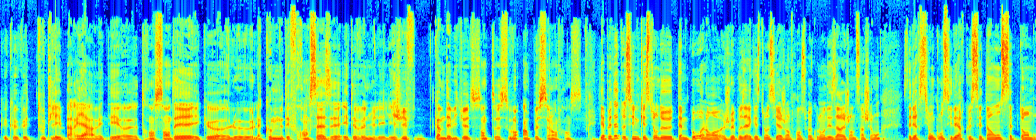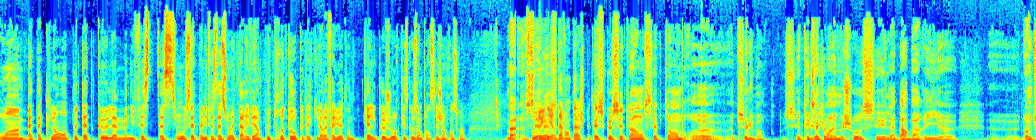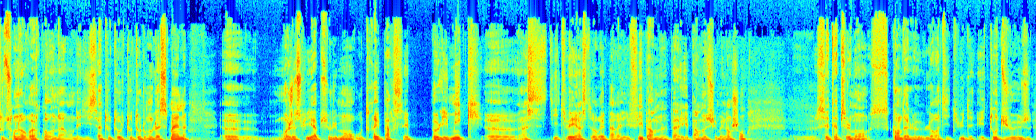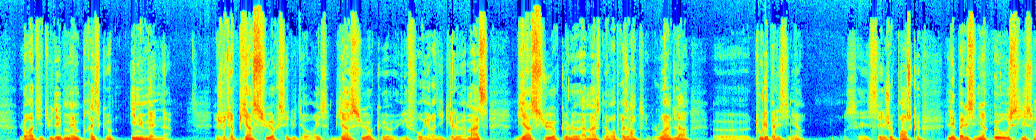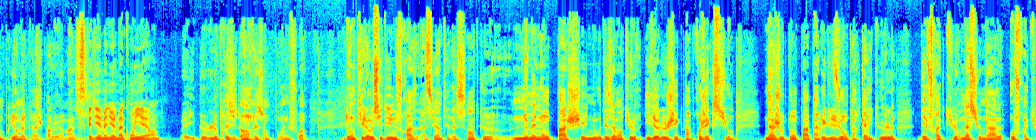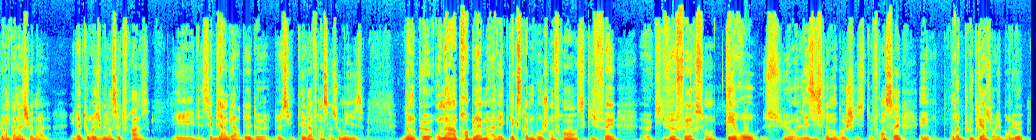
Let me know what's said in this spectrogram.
que, toutes les barrières avaient été euh, transcendées et que euh, le, la communauté française était venue. Les, Juifs, comme d'habitude, se sentent souvent un peu seuls en France. Il y a peut-être aussi une question de tempo. Alors, je vais poser la question aussi à Jean-François Coulon des Arts et Jean de Saint-Chéron. C'est-à-dire, si on considère que c'est un 11 septembre ou un Bataclan, peut-être que la manifestation ou cette manifestation est arrivée un peu trop tôt. Peut-être qu'il aurait fallu attendre quelques jours. Qu'est-ce que vous en pensez, Jean-François? Bah, Pour réunir davantage, peut-être Est-ce que c'est un 11 septembre? Euh, Absolument c'est exactement la même chose. C'est la barbarie euh, euh, dans toute son horreur. On, a, on a dit ça tout au, tout au long de la semaine. Euh, moi, je suis absolument outré par ces polémiques instituées, instaurées par LFI par, et par M. Mélenchon. c'est absolument scandaleux. Leur attitude est odieuse. Leur attitude est même presque inhumaine. Je veux dire, bien sûr que c'est du terrorisme, bien sûr qu'il faut éradiquer le Hamas, bien sûr que le Hamas ne représente loin de là tous les Palestiniens. C'est, je pense que les Palestiniens, eux aussi, sont pris en otage par le Hamas. C'est ce qu'a dit Emmanuel Macron hier. Hein. il peut, le président a raison, pour une fois. Donc il a aussi dit une phrase assez intéressante que ne menons pas chez nous des aventures idéologiques par projection. N'ajoutons pas par illusion, par calcul, des fractures nationales aux fractures internationales. Il a tout résumé dans cette phrase. Et il s'est bien gardé de, de citer la France insoumise. Donc euh, on a un problème avec l'extrême gauche en France qui fait, euh, qui veut faire son terreau sur les islamo-gauchistes français et pour être plus clair sur les banlieues.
